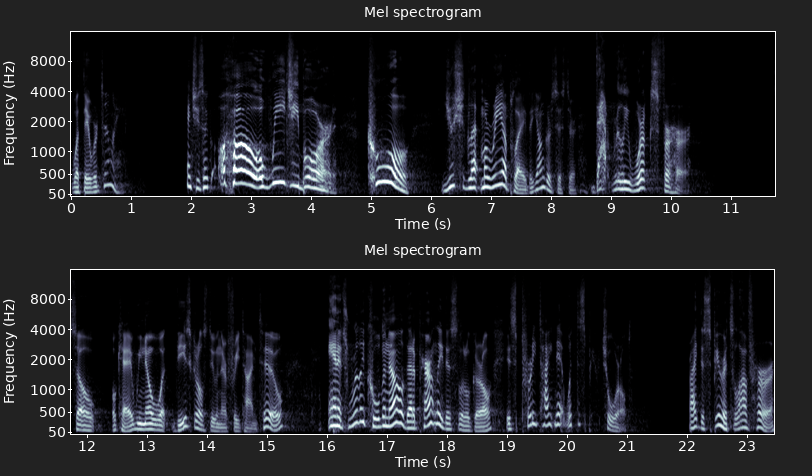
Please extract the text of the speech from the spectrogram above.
what they were doing. And she's like, Oh, a Ouija board. Cool. You should let Maria play, the younger sister. That really works for her. So okay, we know what these girls do in their free time too. And it's really cool to know that apparently this little girl is pretty tight knit with the spiritual world, right? The spirits love her,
